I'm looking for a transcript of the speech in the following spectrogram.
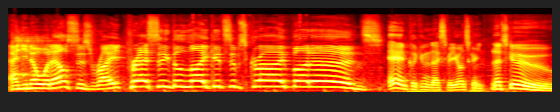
And you know what else is right? Pressing the like and subscribe buttons. And clicking the next video on screen. Let's go.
